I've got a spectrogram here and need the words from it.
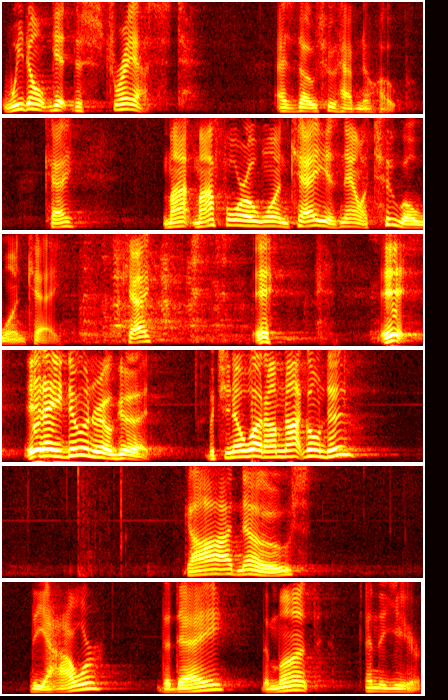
we don't get distressed as those who have no hope. Okay? My, my 401k is now a 201k. Okay? it, it, it ain't doing real good. But you know what I'm not going to do? God knows the hour, the day, the month, and the year.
